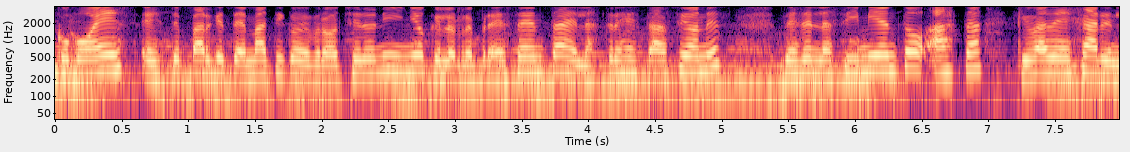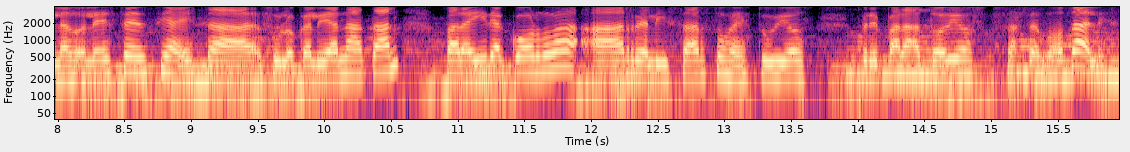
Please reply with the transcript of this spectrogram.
como es este parque temático de Brochero Niño que lo representa en las tres estaciones, desde el nacimiento hasta que va a dejar en la adolescencia esta, su localidad natal para ir a Córdoba a realizar sus estudios preparatorios sacerdotales.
